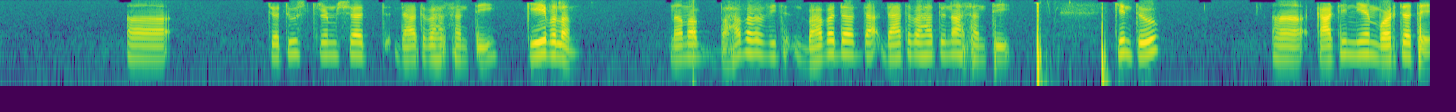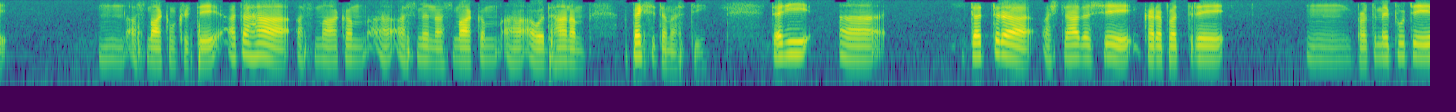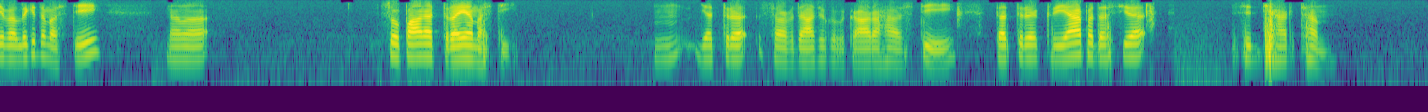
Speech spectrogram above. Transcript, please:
चतुस्त्रिंशत् धातवः सन्ति। केवलं नाम बहवः विध, बहवः धातवः तु न सन्ति। किन्तु काठिन्यं वर्तते अस्माकं कृते। अतः अस्माकम् अस्मिन् अस्माकम् अवधानम् अपेक्षितमस्ति। तर्हि तत्र अष्टादशे करपत्रे प्रथमे पुटे एव लिखितमस्ति। नाम सोपानत्रयमस्ति। यत्र सार्वधातुकलकारः अस्ति, तत्र क्रियापदस्य सिद्ध्यार्थं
